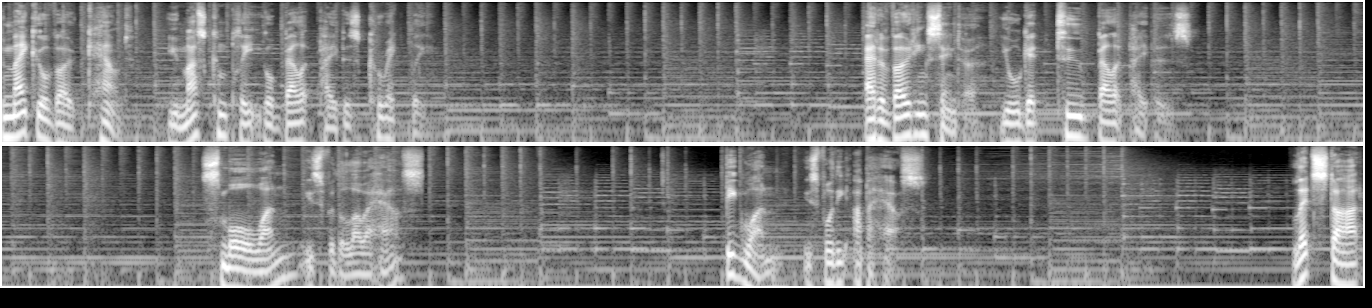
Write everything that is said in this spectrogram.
To make your vote count, you must complete your ballot papers correctly. At a voting centre, you will get two ballot papers. Small one is for the lower house. Big one is for the upper house. Let's start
